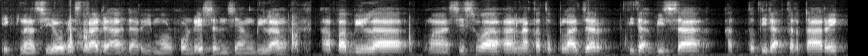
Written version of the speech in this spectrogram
Ignacio Estrada dari More Foundations yang bilang apabila mahasiswa, anak atau pelajar tidak bisa atau tidak tertarik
